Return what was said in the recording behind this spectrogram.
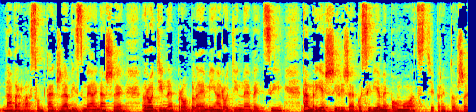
navrhla som tak, že aby sme aj naše rodinné problémy a rodinné veci tam riešili, že ako si vieme pomôcť, pretože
